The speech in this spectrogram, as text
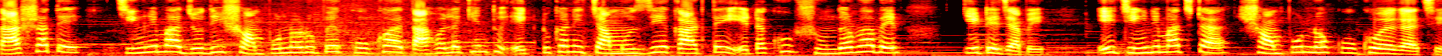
তার সাথে চিংড়ি মাছ যদি সম্পূর্ণরূপে কুক হয় তাহলে কিন্তু একটুখানি চামচ দিয়ে কাটতেই এটা খুব সুন্দরভাবে কেটে যাবে। এই চিংড়ি মাছটা সম্পূর্ণ কুক হয়ে গেছে।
